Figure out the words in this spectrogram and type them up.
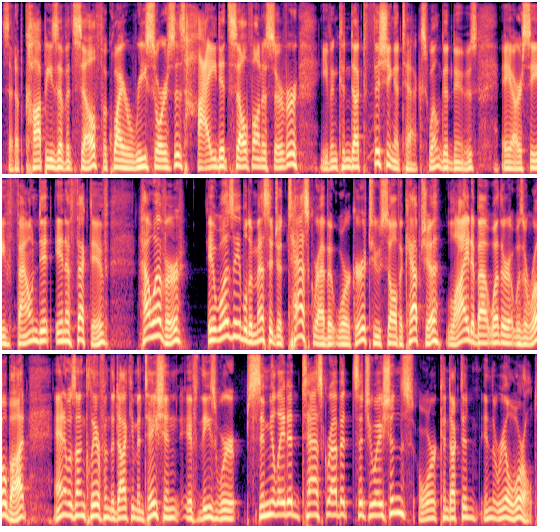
set up copies of itself, acquire resources, hide itself on a server, even conduct phishing attacks. Well, good news. ARC found it ineffective. However, it was able to message a TaskRabbit worker to solve a CAPTCHA, lied about whether it was a robot, and it was unclear from the documentation if these were simulated TaskRabbit situations or conducted in the real world.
